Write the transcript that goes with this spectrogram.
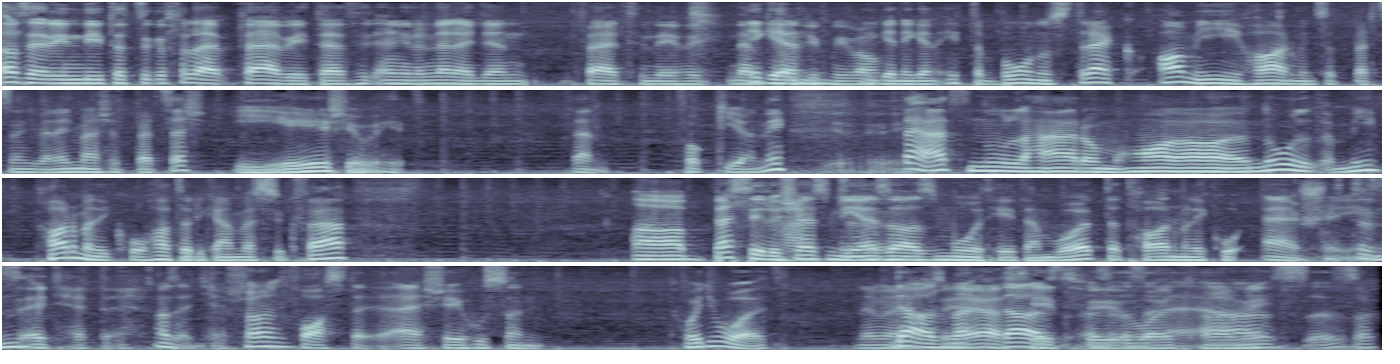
Azért indítottuk a fel- felvételt, hogy annyira ne legyen feltűnő, hogy nem igen, tudjuk mi van. Igen, igen, itt a bónusz track, ami 35 perc, 41 másodperces, és jövő héten fog kijönni. Jövő. Tehát 03, ha, 0, mi? Harmadik hó, hatodikán veszük fel. A beszélős Hát, ez mi, ez az múlt héten volt, tehát harmadik hó elsőjén. Hát ez egy hete. az egy Pontosan. Faszt első 20. Hogy volt? Nem De az, me- de az, az, az, volt az, valami. az, az, a,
